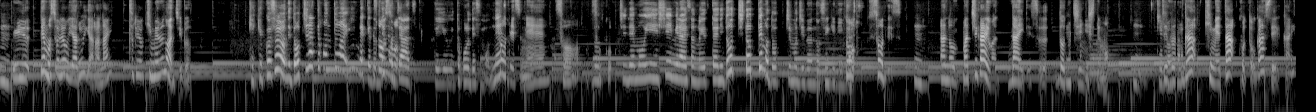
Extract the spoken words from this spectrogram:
うん。っていうでもそれをやるやらない？それを決めるのは自分。結局そうよね。どっちだって本当はいいんだけどでもじゃあっていうところですもんね。そうですね。そう。どっちでもいいし未来さんが言ったようにどっちとってもどっちも自分の責任だそうし。そうです。うん。あの間違いはないです。どっちにしても、うん、自分が決めたことが正解。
